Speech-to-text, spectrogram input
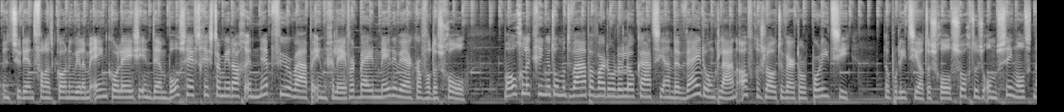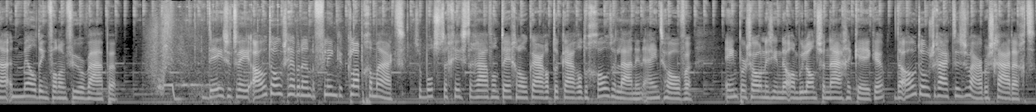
Een student van het Koning Willem I College in Den Bosch heeft gistermiddag een nepvuurwapen ingeleverd bij een medewerker van de school. Mogelijk ging het om het wapen waardoor de locatie aan de Weidonklaan afgesloten werd door politie. De politie had de school ochtends omsingeld na een melding van een vuurwapen. Deze twee auto's hebben een flinke klap gemaakt. Ze botsten gisteravond tegen elkaar op de Karel de Grote Laan in Eindhoven. Eén persoon is in de ambulance nagekeken. De auto's raakten zwaar beschadigd.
